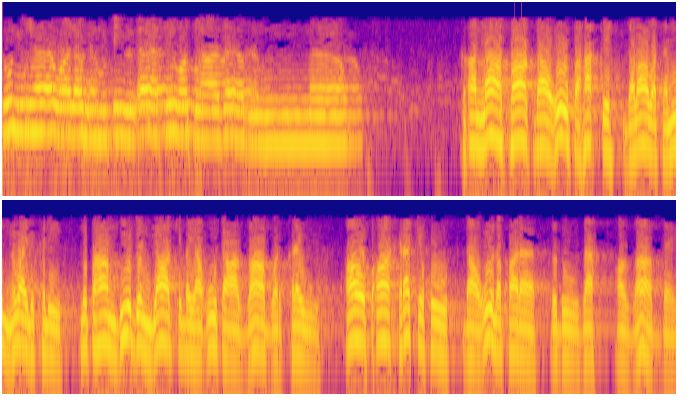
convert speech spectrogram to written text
دنیا ولهم فی الاخرة عذاب النار که الله پاک دا او په حق کې دلا وطنی نه وای لیکلی نو په هم دې دنیا کې به یغو ته عذاب ورکړو او په آخرت کې خو دا غو لپاره د دوزخ عذاب دی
